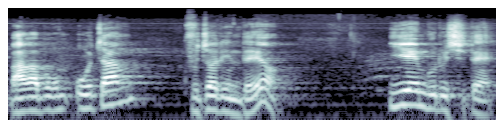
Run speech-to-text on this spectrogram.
마가복음 5장 9절인데요. 이에 물으시되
